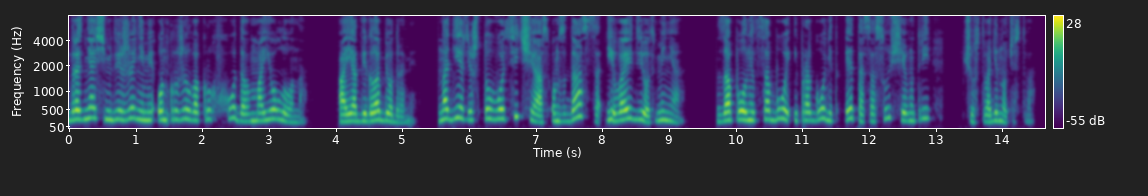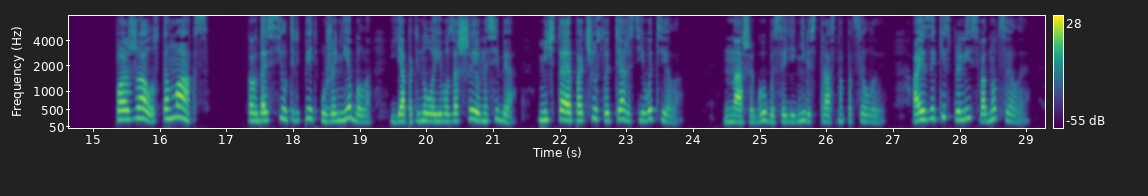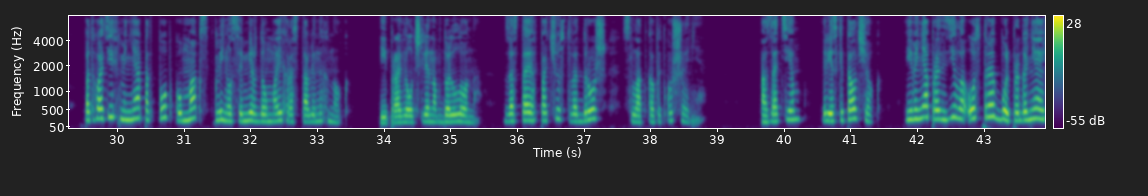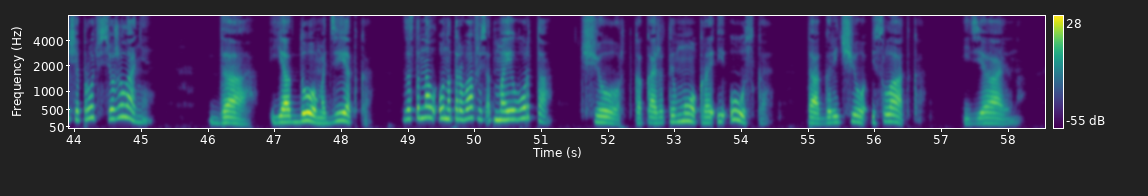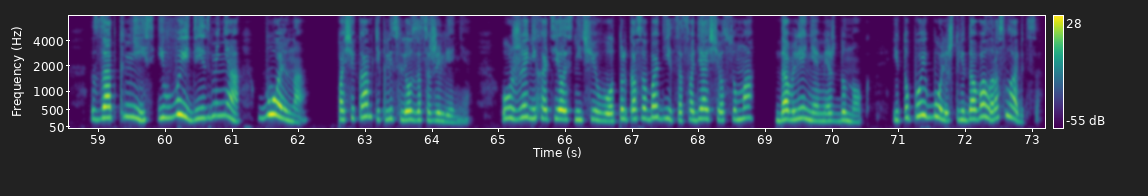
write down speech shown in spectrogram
Дразнящими движениями он кружил вокруг входа в мое лоно, а я двигала бедрами, в надежде, что вот сейчас он сдастся и войдет в меня, заполнит собой и прогонит это сосущее внутри чувство одиночества. «Пожалуйста, Макс!» Когда сил терпеть уже не было, я потянула его за шею на себя, мечтая почувствовать тяжесть его тела. Наши губы соединились в страстном а языки сплелись в одно целое. Подхватив меня под попку, Макс клинился между моих расставленных ног и провел членом вдоль лона, заставив почувствовать дрожь сладкого предвкушения. А затем резкий толчок, и меня пронзила острая боль, прогоняющая прочь все желание. «Да, я дома, детка!» — застонал он, оторвавшись от моего рта. «Черт, какая же ты мокрая и узкая! Так горячо и сладко! Идеально!» «Заткнись и выйди из меня! Больно!» По щекам текли слезы сожаления. Уже не хотелось ничего, только освободиться от сводящего с ума давления между ног и тупой боли, что не давало расслабиться.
